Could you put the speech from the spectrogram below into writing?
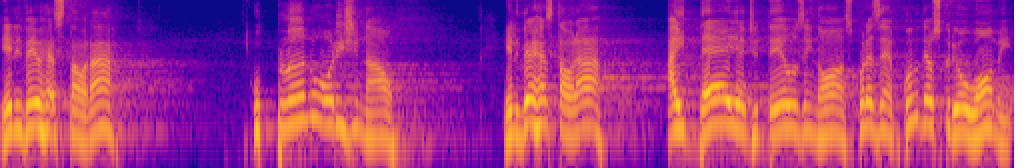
ele veio restaurar o plano original. Ele veio restaurar a ideia de Deus em nós. Por exemplo, quando Deus criou o homem,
